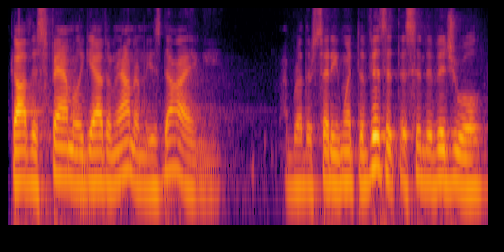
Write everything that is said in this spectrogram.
got this family gathering around him and he's dying. My brother said he went to visit this individual,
